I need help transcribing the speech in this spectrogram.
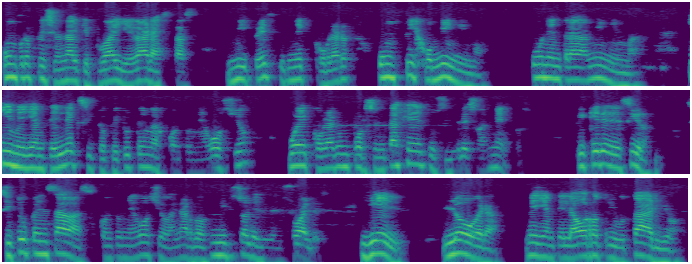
Un profesional que pueda llegar a estas MIPES tiene que cobrar un fijo mínimo, una entrada mínima, y mediante el éxito que tú tengas con tu negocio, puede cobrar un porcentaje de tus ingresos netos. ¿Qué quiere decir? Si tú pensabas con tu negocio ganar 2.000 soles mensuales y él logra, mediante el ahorro tributario,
